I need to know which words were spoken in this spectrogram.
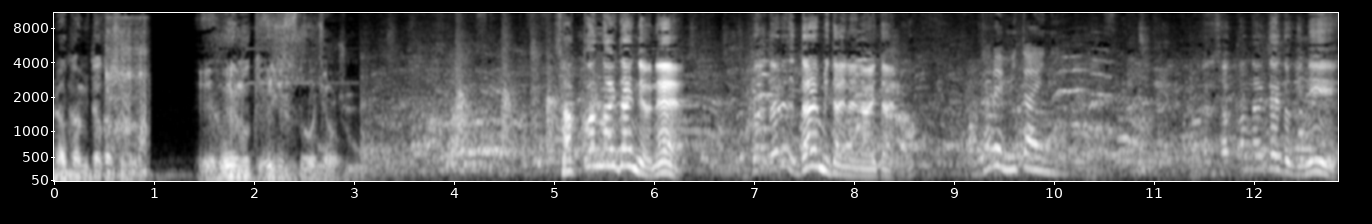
中見隆の FM 芸術道場。作家になりたいんだよね。だ誰誰みたいになりたいの？誰みたいに作家になりたい時に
